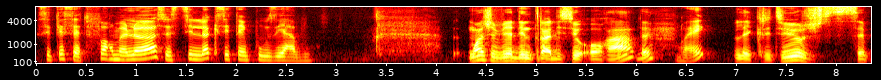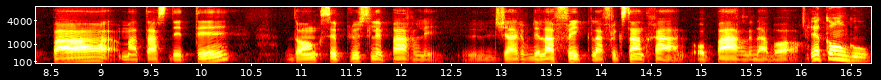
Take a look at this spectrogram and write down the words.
c'était cette forme-là, ce style-là qui s'est imposé à vous? Moi, je viens d'une tradition orale. Oui. L'écriture, c'est pas ma tasse de thé, donc c'est plus les parler. J'arrive de l'Afrique, l'Afrique centrale. On parle d'abord. Le Congo.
